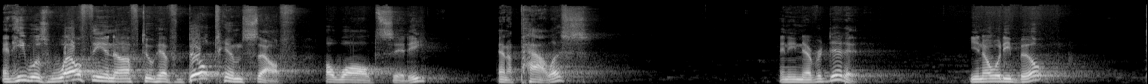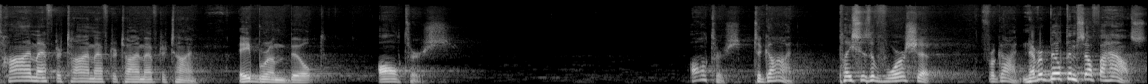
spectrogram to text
And he was wealthy enough to have built himself a walled city and a palace, and he never did it. You know what he built? Time after time after time after time. Abram built altars. Altars to God, places of worship for God. Never built himself a house,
